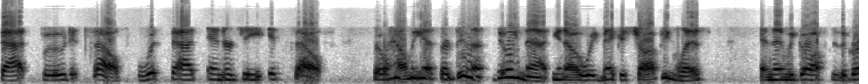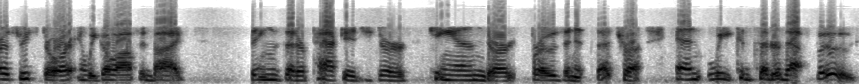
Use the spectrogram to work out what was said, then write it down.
that food itself, with that energy itself. So how many of us are doing, doing that? You know, we make a shopping list and then we go off to the grocery store and we go off and buy things that are packaged or canned or frozen, etc. And we consider that food.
